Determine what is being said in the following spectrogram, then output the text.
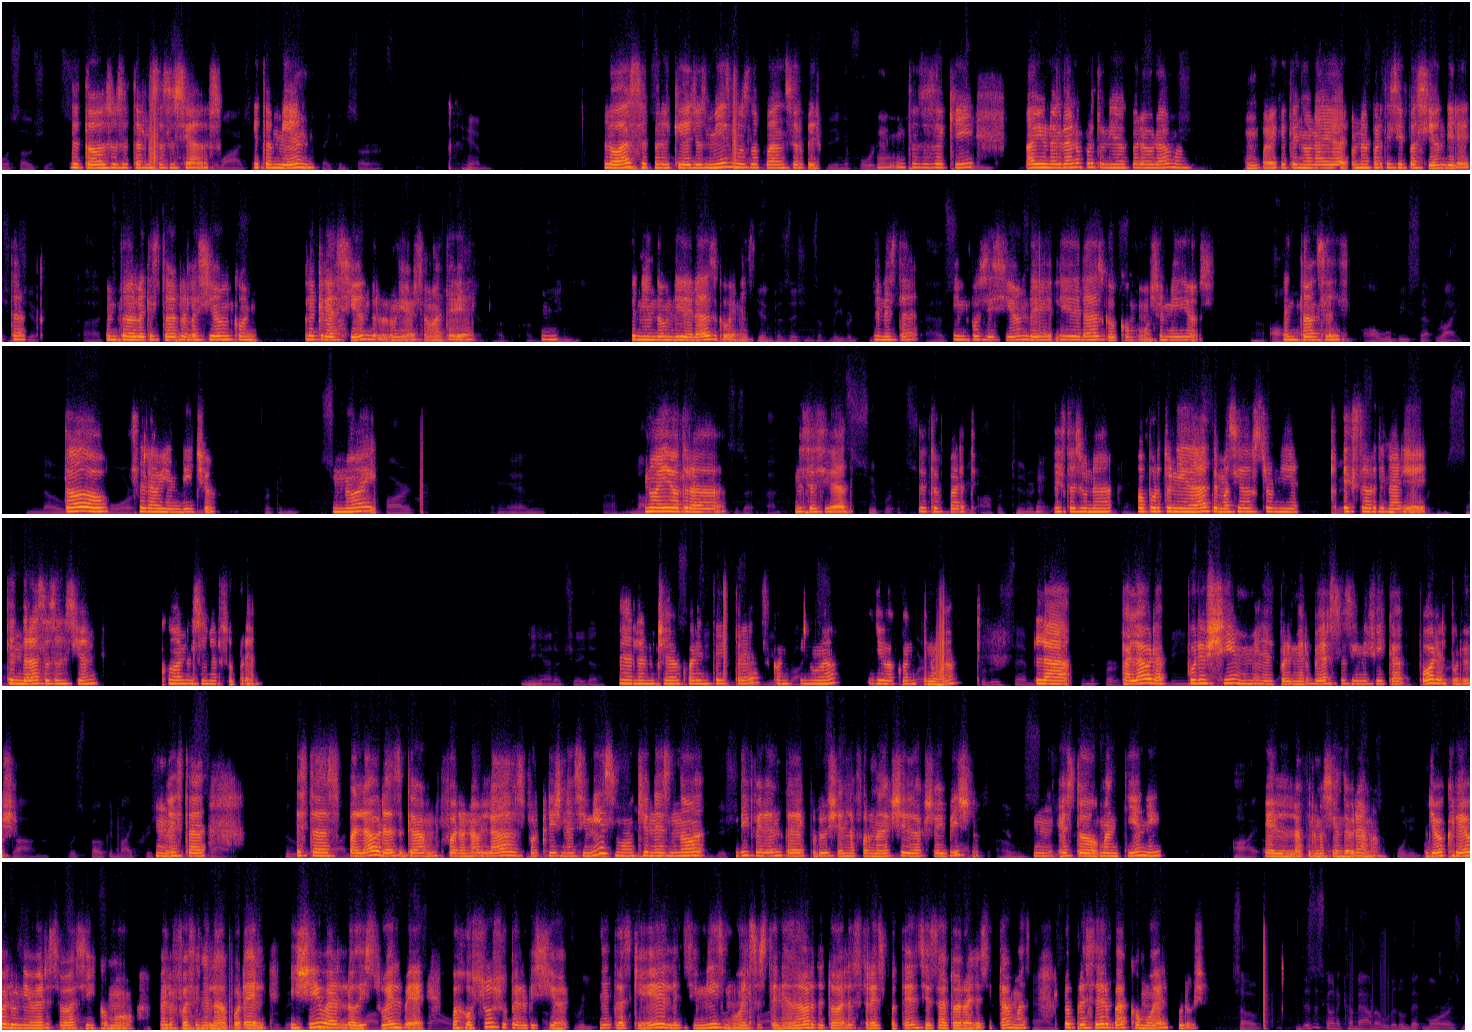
de todos sus eternos asociados. Y también lo hace para que ellos mismos lo puedan servir. Entonces aquí hay una gran oportunidad para Brahma, para que tenga una, una participación directa en todo lo que está en relación con la creación del universo material, teniendo un liderazgo en, es- en esta imposición de liderazgo como semidios. Entonces, todo será bien dicho. No hay, no hay otra necesidad de tu parte. Esta es una oportunidad demasiado extraordi- extraordinaria y tendrá asociación con el Señor Supremo. El anunciado 43 continúa, lleva continúa. La palabra Purushim en el primer verso significa por el Purusha. Mm, Esta, estas palabras Gam fueron habladas por Krishna en sí mismo, quien es no diferente del Purusha en la forma de y Vishnu. Mm, Esto mantiene el- la afirmación de Brahma. Yo creo el universo así como me lo fue señalado por él, y Shiva lo disuelve bajo su supervisión, mientras que él en sí mismo, el sostenedor de todas las tres potencias, Sattva, Rayas y Tamas, lo preserva como el Purusha.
